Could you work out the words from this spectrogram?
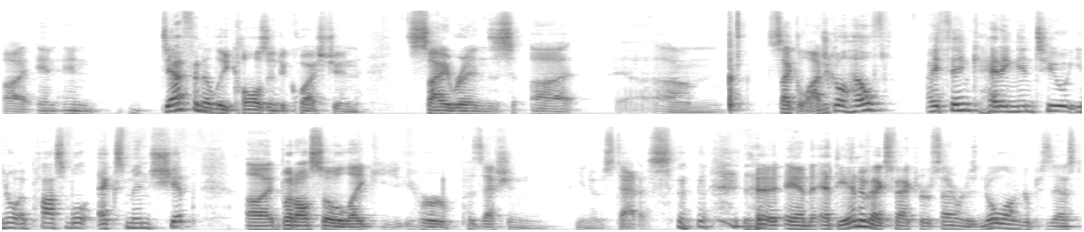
uh, and and definitely calls into question Siren's uh, um, psychological health. I think heading into you know a possible X Men ship, uh, but also like her possession you know status. and at the end of X Factor, Siren is no longer possessed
